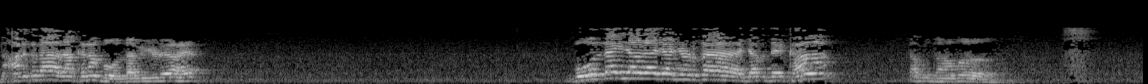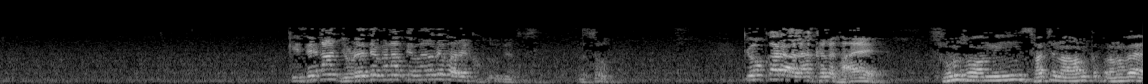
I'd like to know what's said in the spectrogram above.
ਨਾਨਕ ਦਾ ਅਲੱਖ ਨਾ ਬੋਲਦਾ ਵੀ ਜੁੜਿਆ ਹੋਇਆ। ਬੋਲਦਾ ਹੀ ਜ਼ਿਆਦਾ ਜਾਂ ਜੁੜਦਾ ਹੈ। ਜਦ ਦੇਖਾਂ ਤਬ ਗਾਵ। ਕਿਸੇ ਨਾਲ ਜੁੜੇ ਤੇ ਬਿਨਾ ਕਿਵੇਂ ਉਹਦੇ ਬਾਰੇ ਖੋਲਦੇ ਤੁਸੀਂ? ਦੱਸੋ। ਕਿਉਂ ਕਰ ਅਲੱਖ ਲਿਖਾਏ? ਸੁਣ ਸੁਆਮੀ ਸਚ ਨਾਨਕ ਪ੍ਰਣਵੈ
